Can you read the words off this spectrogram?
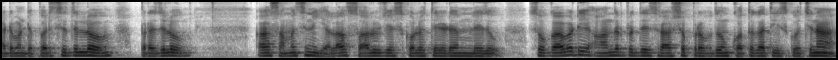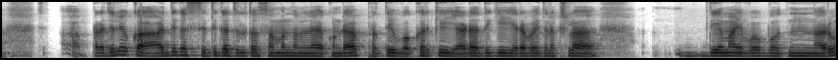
అటువంటి పరిస్థితుల్లో ప్రజలు ఆ సమస్యను ఎలా సాల్వ్ చేసుకోవాలో తెలియడం లేదు. సో కాబట్టి ఆంధ్రప్రదేశ్ రాష్ట్ర ప్రభుత్వం కొత్తగా తీసుకొచ్చిన ప్రజల యొక్క ఆర్థిక స్థితిగతులతో సంబంధం లేకుండా ప్రతి ఒక్కరికి ఏడాదికి ఇరవై ఐదు లక్షల ధీమా ఇవ్వబోతున్నారు.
